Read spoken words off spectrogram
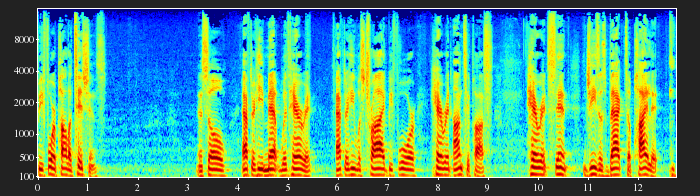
before politicians. And so, after he met with Herod, after he was tried before Herod Antipas. Herod sent Jesus back to Pilate.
